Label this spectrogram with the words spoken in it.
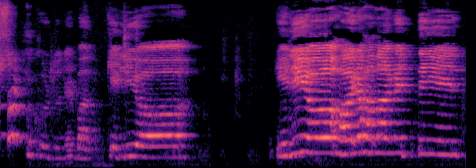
tuzak mı kurdun? E bak geliyor. Geliyor. Hayır alamet değil.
